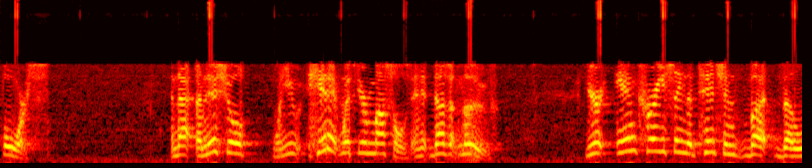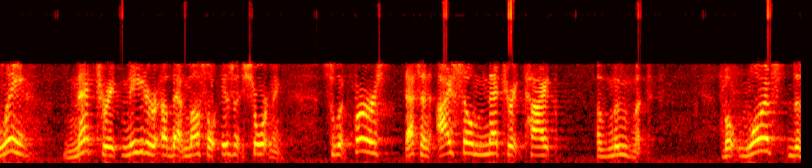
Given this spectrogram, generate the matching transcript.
force. And that initial, when you hit it with your muscles and it doesn't move, you're increasing the tension, but the length metric meter of that muscle isn't shortening. So at first, that's an isometric type of movement. But once the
